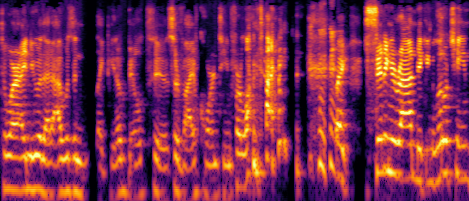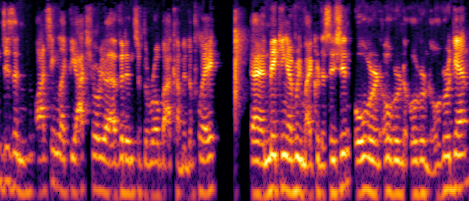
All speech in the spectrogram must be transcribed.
to where I knew that I wasn't like you know built to survive quarantine for a long time. like sitting around making little changes and watching like the actuarial evidence of the robot come into play and making every micro decision over and over and over and over again.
